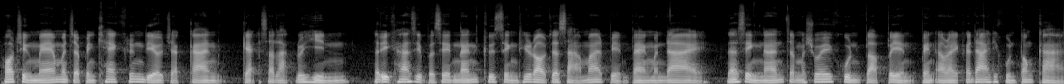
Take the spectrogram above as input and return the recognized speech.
เพราะถึงแม้มันจะเป็นแค่ครึ่งเดียวจากการแกะสลักด้วยหิน และอีก 50%นั้นคือสิ่งที่เราจะสามารถเปลี่ยนแปลงมันได้ และสิ่งนั้นจะมาช่วยให้คุณปรับเปลี่ยนเป็นอะไรก็ได้ที่คุณต้องการ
